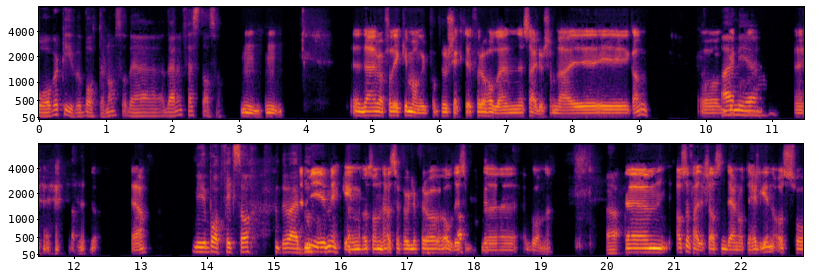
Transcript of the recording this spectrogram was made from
over 20 båter nå, så det, det er en fest, altså. Mm, mm. Det er i hvert fall ikke mangel på prosjekter for å holde en seiler som deg i gang. Og, Nei, mye Ja. Mye båtfiks òg. Mye mekking og sånn, selvfølgelig, for å holde disse båtene gående. Ja. Um, altså Ferdigklassen det er nå til helgen. Og så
